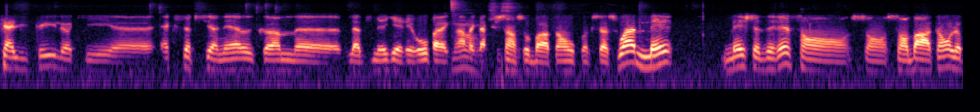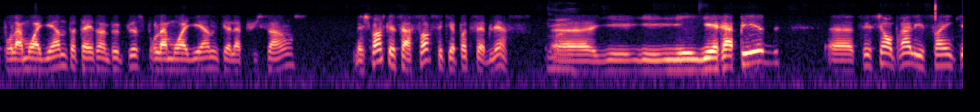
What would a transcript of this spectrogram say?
qualité là, qui est euh, exceptionnelle comme euh, Vladimir Guerrero, par exemple, avec la puissance au bâton ou quoi que ce soit, mais mais je te dirais son, son, son bâton là, pour la moyenne, peut-être un peu plus pour la moyenne que la puissance. Mais je pense que sa force, c'est qu'il n'y a pas de faiblesse. Euh, il, il, il, est rapide. Euh, si on prend les cinq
